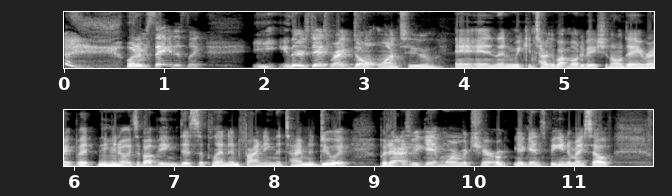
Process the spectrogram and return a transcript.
what I'm saying is like, there's days where I don't want to, and then we can talk about motivation all day, right? But you mm-hmm. know, it's about being disciplined and finding the time to do it. But as we get more mature, or again, speaking to myself.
